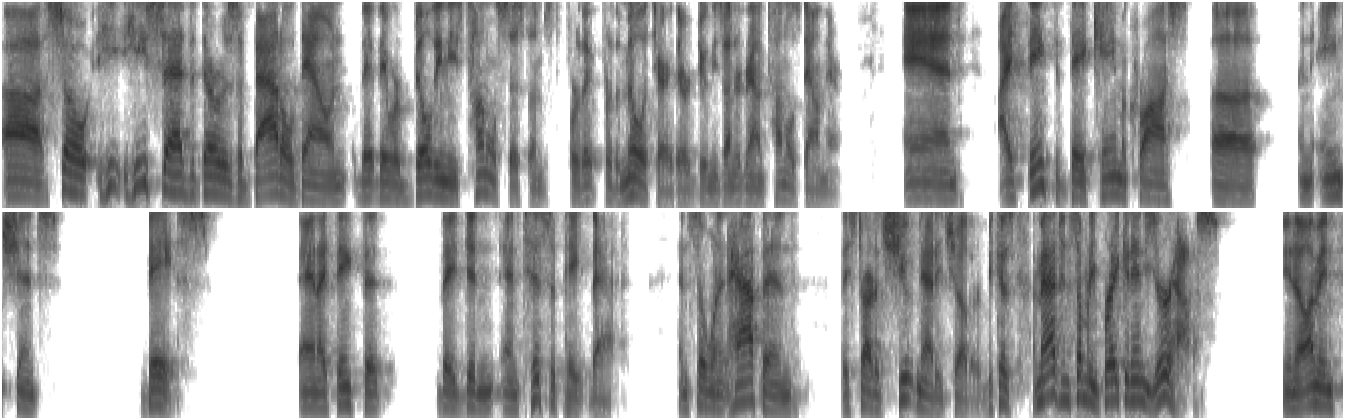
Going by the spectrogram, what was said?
Uh, so he he said that there was a battle down. They they were building these tunnel systems for the for the military. They were doing these underground tunnels down there, and I think that they came across uh, an ancient base, and I think that they didn't anticipate that. And so when it happened, they started shooting at each other because imagine somebody breaking into your house. You know, I mean,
